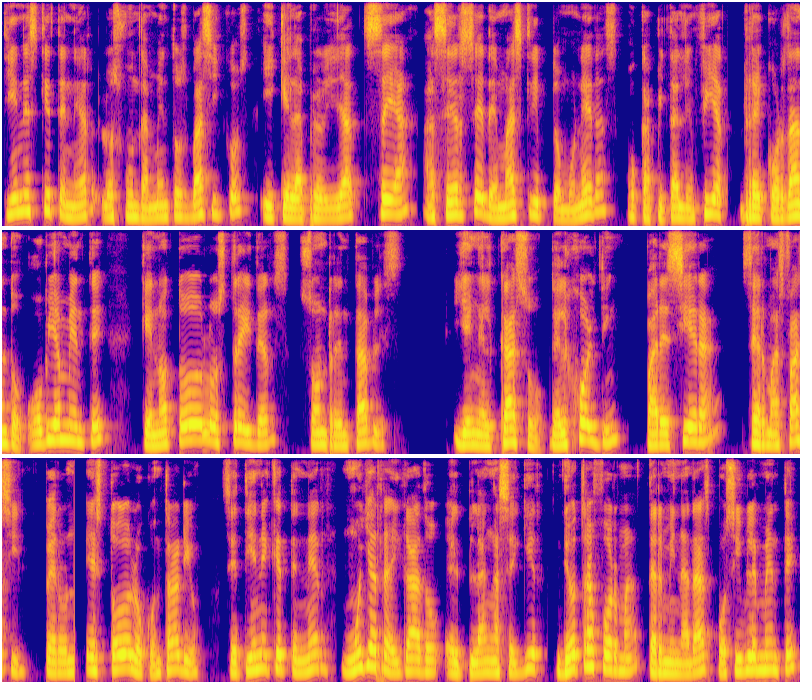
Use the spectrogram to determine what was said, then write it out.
tienes que tener los fundamentos básicos y que la prioridad sea hacerse de más criptomonedas o capital en fiat, recordando obviamente que no todos los traders son rentables. Y en el caso del holding, pareciera ser más fácil, pero es todo lo contrario. Se tiene que tener muy arraigado el plan a seguir. De otra forma, terminarás posiblemente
